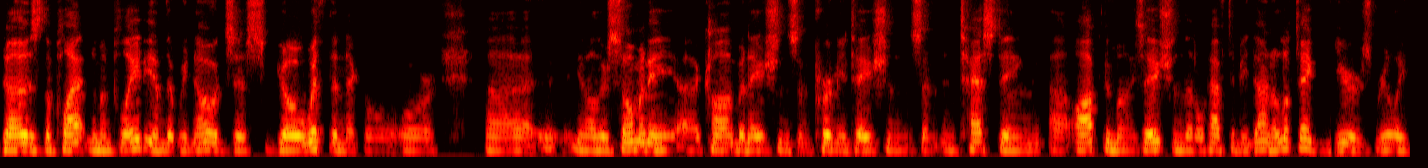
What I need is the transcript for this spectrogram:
Does the platinum and palladium that we know exists go with the nickel, or uh, you know, there's so many uh, combinations and permutations and, and testing, uh, optimization that'll have to be done. It'll take years, really,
